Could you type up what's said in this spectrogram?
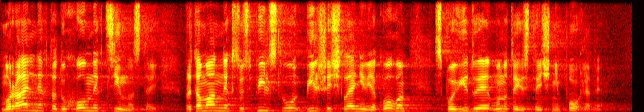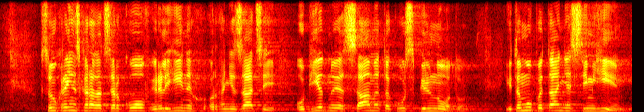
моральних та духовних цінностей, притаманних суспільству, більшість членів якого сповідує монотеїстичні погляди. Всеукраїнська рада церков і релігійних організацій об'єднує саме таку спільноту. І тому питання сім'ї,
